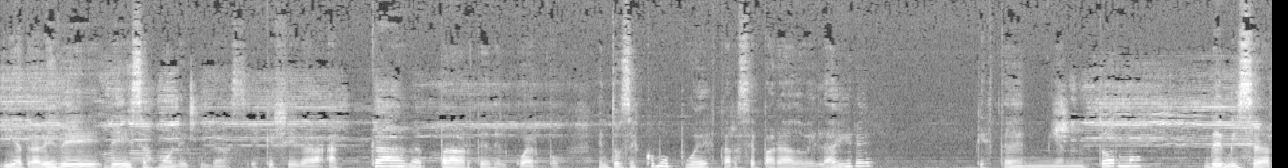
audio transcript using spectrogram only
y a través de, esas moléculas es que llega a cada parte del cuerpo. Entonces, ¿cómo puede estar separado el aire que está en mi entorno de mi ser?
